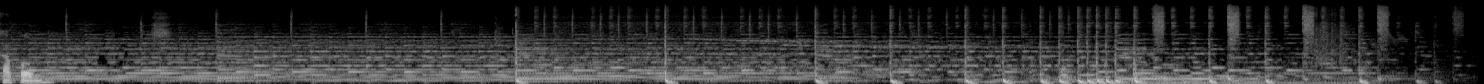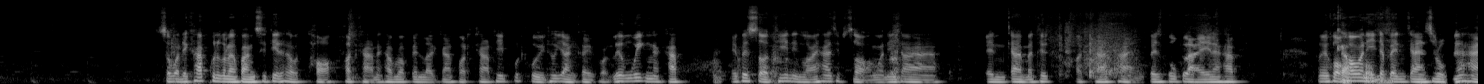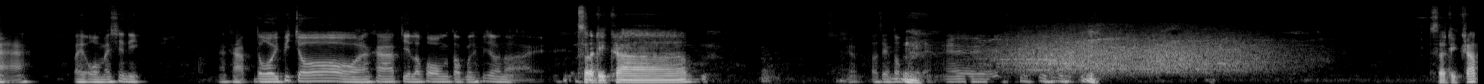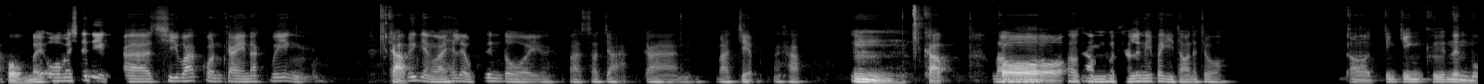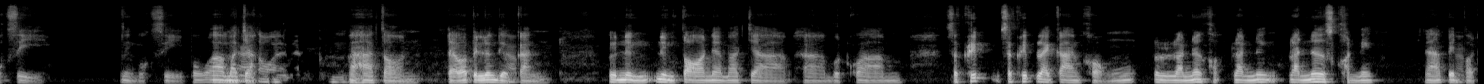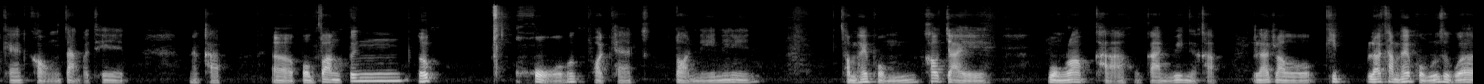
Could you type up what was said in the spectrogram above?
ครับผมสวัสดีครับ คุณกำลังฟัง City Talk Podcast นะครับ เราเป็นรายการพอดคาสต์ที่พูดคุยทุกอย่างเกี่ยวกับเรื่องวิ่งนะครับ episode ที่ 152 วันนี้จะเป็นการบันทึกพอดคาสต์ผ่าน Facebook Live นะครับ โดยหัวข้อวันนี้จะเป็นการสรุปเนื้อหา Biomechanic นะครับ โดยพี่โจนะครับ จิรพงศ์ตบมือให้พี่โจหน่อย สวัสดีครับต่อเสียงตบมือเลยเออสวัสดีครับผมไบโอเมชนิกอ่าชีวกลไกนักวิ่งครับวิ่งอย่างไรให้เร็วขึ้นโดยปราศจากการบาดเจ็บนะครับ อืม ครับ เราก็เราทำบทความเรื่องนี้ไปกี่ตอนนะโจ เอ่อจริง ๆ คือหนึ่งบวกสี่หนึ่งบวกสี่เพราะว่ามาจากห้ตอนนะอืมมาห้าตอน แต่ว่าเป็นเรื่องเดียวกัน คือหนึ่งหนึ่งตอนเนี่ยมาจากอ่าบทความสคริปต์สคริปต์รายการของ runner running runners connect นะเป็นพอดแคสต์ของต่างประเทศนะครับเอ่อผมฟังปึ้งอึ๊บโอ้โหพอดแคสต์ตอนนี้นี่ทำให้ผมเข้าใจวงรอบขาของการวิ่งอะครับ แล้วเราคิด แล้วทำให้ผมรู้สึกว่า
